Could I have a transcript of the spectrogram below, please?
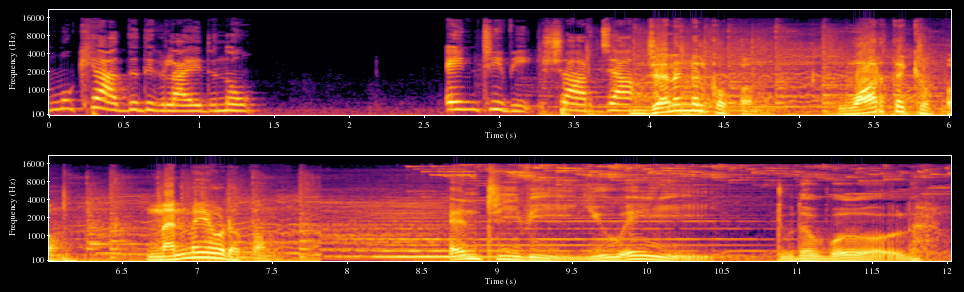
മുഖ്യ അതിഥികളായിരുന്നു. N T V Sharjah. ജനങ്ങൾക്കൊപ്പം വാർത്തയ്ക്കൊപ്പം നന്മയോടൊപ്പം. N T V U A to the world.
